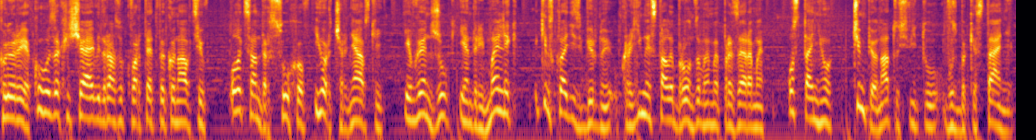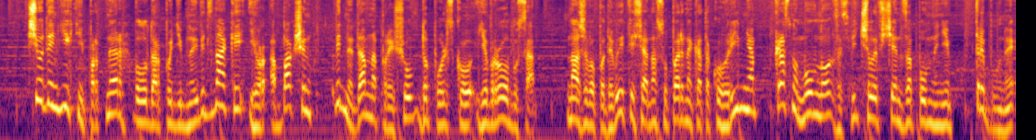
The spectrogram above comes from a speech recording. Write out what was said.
кольори якого захищає відразу квартет виконавців Олександр Сухов, Ігор Чернявський, Євген Жук і Андрій Мельник, які в складі збірної України стали бронзовими призерами останнього чемпіонату світу в Узбекистані. Ще один їхній партнер, володар подібної відзнаки Ігор Абакшин, віднедавна перейшов до польського Євробуса. Наживо подивитися на суперника такого рівня красномовно засвідчили вщен заповнені трибуни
